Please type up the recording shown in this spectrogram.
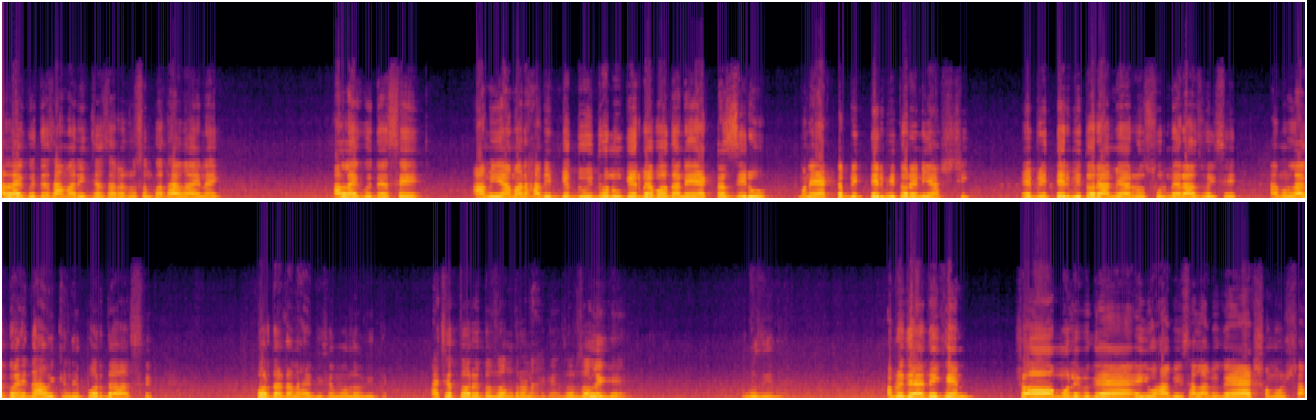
আল্লাহ কইতেছে, আমার ইচ্ছা ছাড়া রসুল কথা কয় নাই। আল্লাহ কইতেছে, আমি আমার হাবিবকে দুই ধনুকের ব্যবধানে একটা জিরু মানে একটা বৃত্তের ভিতরে নিয়ে আসছি। এই বৃত্তের ভিতরে আমি আর রসুল মেরাজ হয়েছে আমুল্লাহ কহে, না, ওইখানে পর্দা আছে। পর্দাটা নাই দিছে মৌলবীতে। আচ্ছা তোরে তো যন্ত্রণা কে? জ্বর জলে গে বুঝি না। আপনি যা দেখেন, সব মৌলবীকে, এই ওহাবি সালাফিকে এক সমস্যা।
